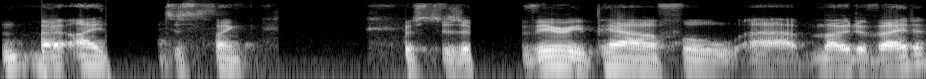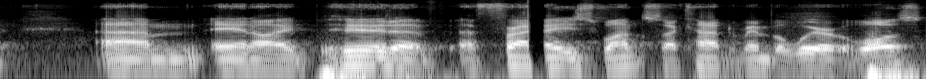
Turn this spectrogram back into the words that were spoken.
but I just think this is a very powerful uh, motivator. Um, and I heard a, a, phrase once, I can't remember where it was,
